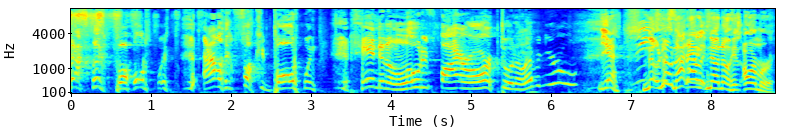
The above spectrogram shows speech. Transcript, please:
Alec Baldwin, fucking Baldwin, handed a loaded firearm to an 11 year old. Yeah, no, no, not Alec. No, no, his armorer.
